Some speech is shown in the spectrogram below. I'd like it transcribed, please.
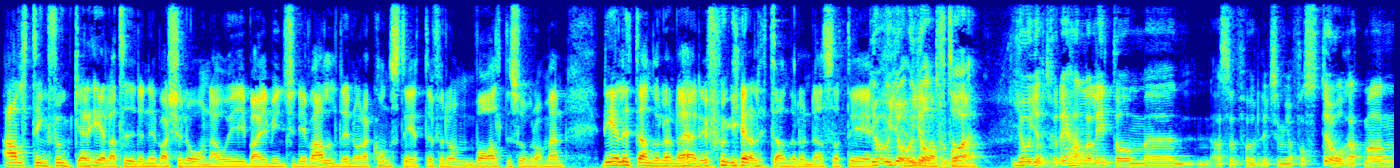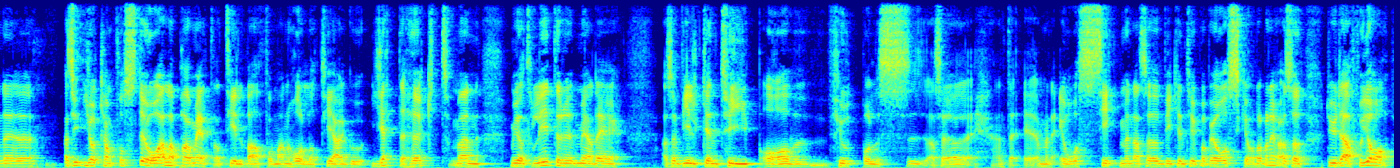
allting funkar hela tiden i Barcelona och i Bayern München. Det var aldrig några konstigheter för de var alltid så bra. Men det är lite annorlunda här, det fungerar lite annorlunda så att det... Jo, jo, jag, jag, tror bara, jo, jag tror det handlar lite om, eh, alltså för liksom jag förstår att man, eh, alltså jag kan förstå alla parametrar till varför man håller Thiago jättehögt. Men, men jag tror lite mer det Alltså vilken typ av fotbolls, alltså inte men, åsikt, men alltså vilken typ av åskådare man är. Alltså det är ju därför jag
